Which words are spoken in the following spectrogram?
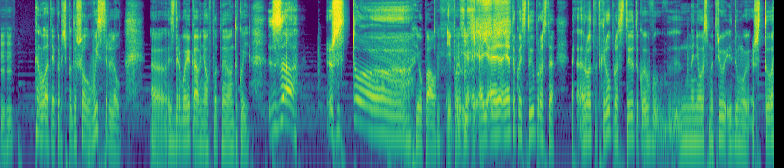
Мгм. Вот, я, короче, подошел, выстрелил, э, из дробовика в него вплотную, он такой «За что?» И упал. И я, я- я- я такой стою просто, рот открыл, просто стою такой, на него смотрю и думаю, что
